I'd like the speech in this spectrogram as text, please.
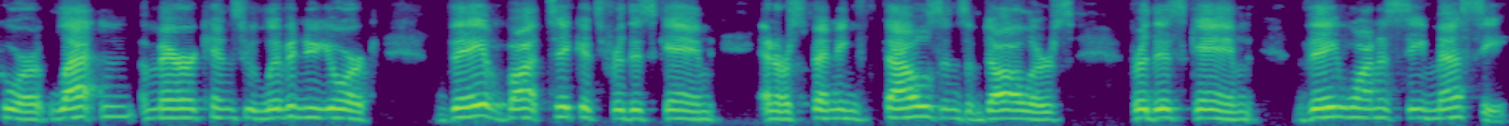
who are Latin Americans who live in New York they have bought tickets for this game and are spending thousands of dollars for this game. They want to see Messi.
